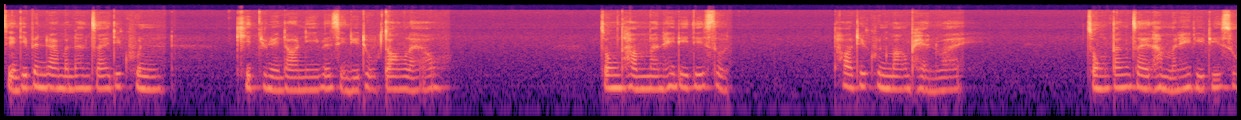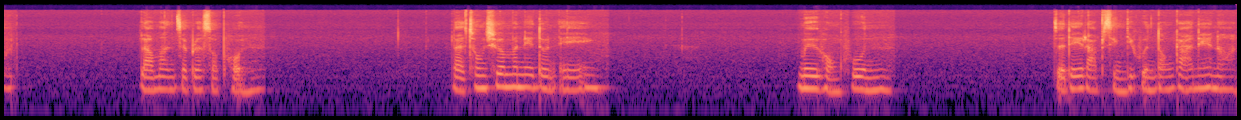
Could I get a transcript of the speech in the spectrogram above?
สิ่งที่เป็นแรงบันดาลใจที่คุณคิดอยู่ในตอนนี้เป็นสิ่งที่ถูกต้องแล้ว จงทำมันให้ดีที่สุด เท่าที่คุณวางแผนไว้ จงตั้งใจทำมันให้ดีที่สุด แล้วมันจะประสบผล และจงเชื่อมั่นในตนเอง มือของคุณ จะได้รับสิ่งที่คุณต้องการแน่นอน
